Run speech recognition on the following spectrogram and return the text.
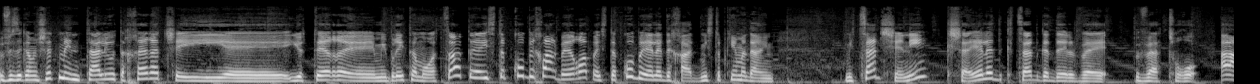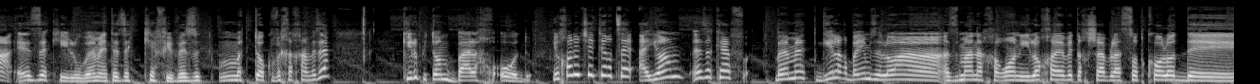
וזה גם שאת מנטליות אחרת שהיא אה, יותר אה, מברית המועצות, אה, הסתפקו בכלל באירופה, הסתפקו בילד אחד, מסתפקים עדיין. מצד שני, כשהילד קצת גדל ו... ואת רואה איזה כאילו באמת איזה כיפי ואיזה מתוק וחכם וזה, כאילו פתאום בא לך עוד. יכול להיות שהיא תרצה, היום איזה כיף, באמת, גיל 40 זה לא הזמן האחרון, היא לא חייבת עכשיו לעשות כל עוד אה,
